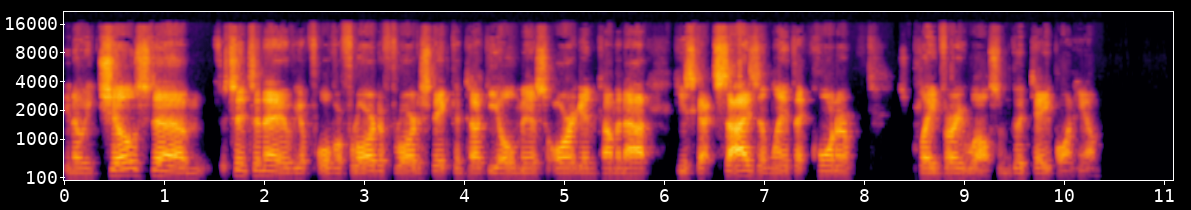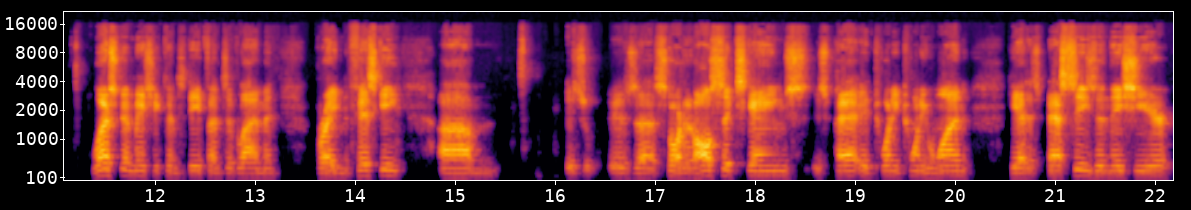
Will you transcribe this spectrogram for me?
you know, he chose um, Cincinnati over, over Florida, Florida State, Kentucky, Ole Miss, Oregon coming out. He's got size and length at corner. He's played very well. Some good tape on him. Western Michigan's defensive lineman Braden Fiske um, is, is uh, started all six games. Is in 2021. He had his best season this year.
